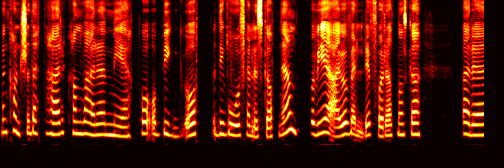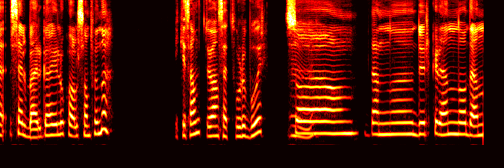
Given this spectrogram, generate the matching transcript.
Men kanskje dette her kan være med på å bygge opp de gode fellesskapene igjen. For vi er jo veldig for at man skal være selvberga i lokalsamfunnet. Ikke sant? Uansett hvor du bor. Så den øh, dyrker den, og den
